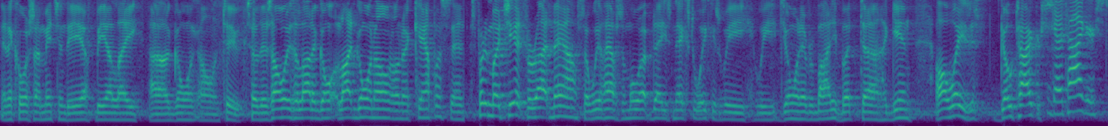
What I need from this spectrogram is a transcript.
and of course, I mentioned the FBLA uh, going on too. So there's always a lot of go- lot going on on our campus, and it's pretty much it for right now. So we'll have some more updates next week as we we join everybody. But uh, again, always just go Tigers. Go Tigers.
